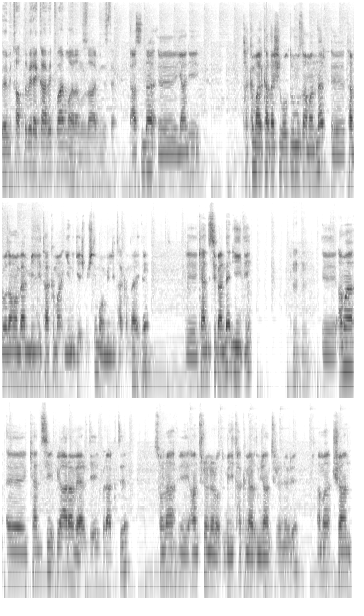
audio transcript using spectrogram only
Böyle bir tatlı bir rekabet var mı aranızda abinizle? aslında eee, yani takım arkadaşı olduğumuz zamanlar eee, tabii o zaman ben milli takıma yeni geçmiştim. O milli takımdaydı. Eee, kendisi benden iyiydi. Hı hı. Eee, ama eee, kendisi bir ara verdi, bıraktı. Sonra eee, antrenör oldu. Milli takım yardımcı antrenörü. Ama şu an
